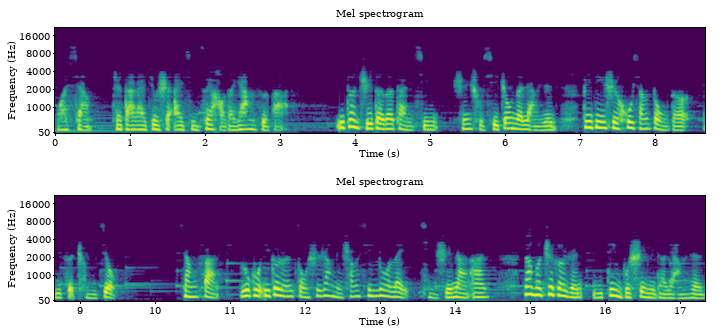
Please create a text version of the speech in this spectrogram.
我想，这大概就是爱情最好的样子吧。一段值得的感情，身处其中的两人必定是互相懂得，彼此成就。相反，如果一个人总是让你伤心落泪、寝食难安，那么这个人一定不是你的良人。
